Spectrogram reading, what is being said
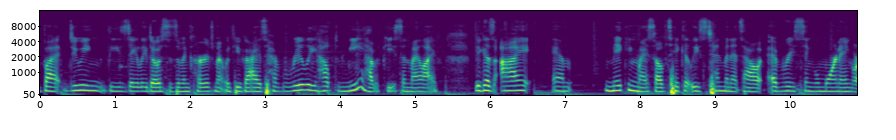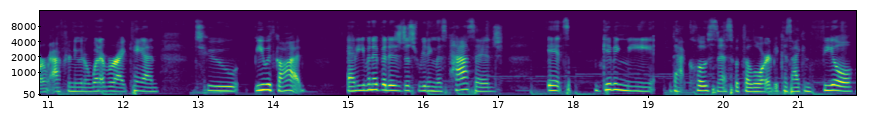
but doing these daily doses of encouragement with you guys have really helped me have peace in my life because I am making myself take at least 10 minutes out every single morning or afternoon or whenever I can to be with God and even if it is just reading this passage, it's giving me that closeness with the Lord because I can feel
